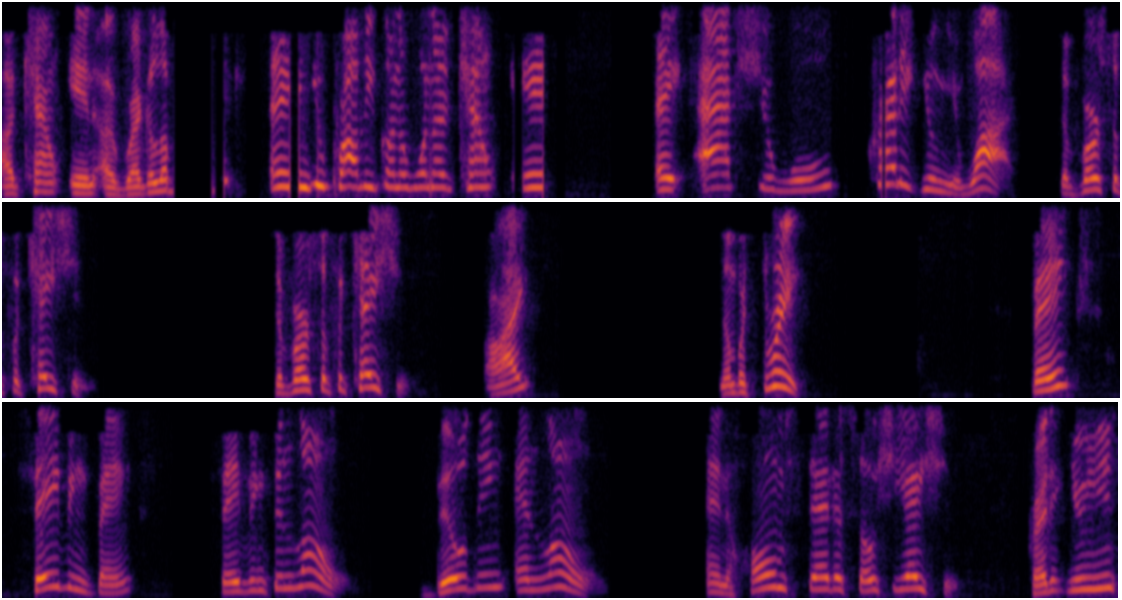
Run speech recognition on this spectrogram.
an account in a regular bank, and you probably going to want to account in a actual credit union. Why? Diversification. Diversification. All right? Number three, banks, saving banks, savings and loans, building and loans, and homestead associations, credit unions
